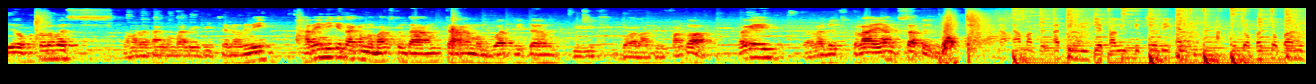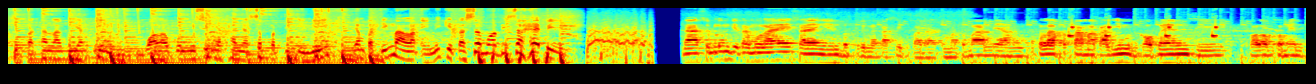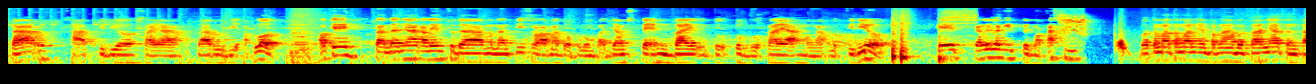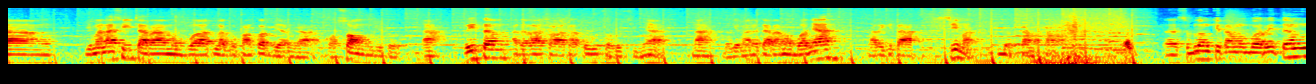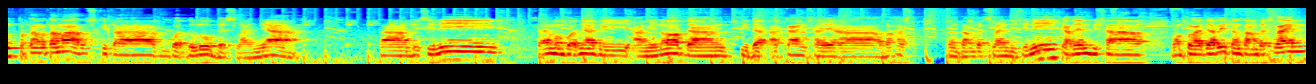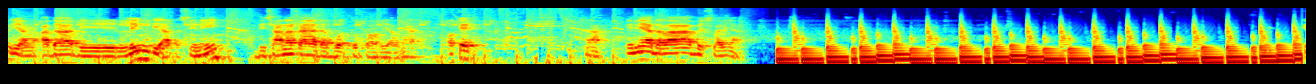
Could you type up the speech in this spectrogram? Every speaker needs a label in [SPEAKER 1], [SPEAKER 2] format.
[SPEAKER 1] Yo, lovers, selamat datang kembali di channel ini. Hari ini kita akan membahas tentang cara membuat rhythm di sebuah lagu funkor. Oke, kita lanjut setelah yang satu ini.
[SPEAKER 2] Namaku Ati DJ paling kecil di NT Aku coba-coba menciptakan lagu yang ini Walaupun musiknya hanya seperti ini Yang penting malam ini kita semua bisa happy
[SPEAKER 1] Nah, sebelum kita mulai, saya ingin berterima kasih kepada teman-teman yang setelah pertama kali mengkomen di kolom komentar saat video saya baru di-upload. Oke, tandanya kalian sudah menanti selama 24 jam standby untuk tunggu saya mengupload video. Oke, sekali lagi terima kasih. Buat teman-teman yang pernah bertanya tentang gimana sih cara membuat lagu funkor biar nggak kosong gitu. Nah, rhythm adalah salah satu solusinya. Nah, bagaimana cara membuatnya? Mari kita simak bersama-sama. Eh, sebelum kita membuat rhythm, pertama-tama harus kita buat dulu baseline-nya. Nah, di sini saya membuatnya di A minor dan tidak akan saya bahas tentang baseline di sini. Kalian bisa mempelajari tentang baseline yang ada di link di atas sini. Di sana saya ada buat tutorialnya. Oke. Nah, ini adalah baseline-nya.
